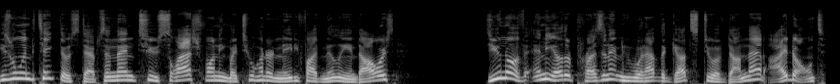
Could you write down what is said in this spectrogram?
He's willing to take those steps. And then to slash funding by $285 million. Do you know of any other president who would have the guts to have done that? I don't.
